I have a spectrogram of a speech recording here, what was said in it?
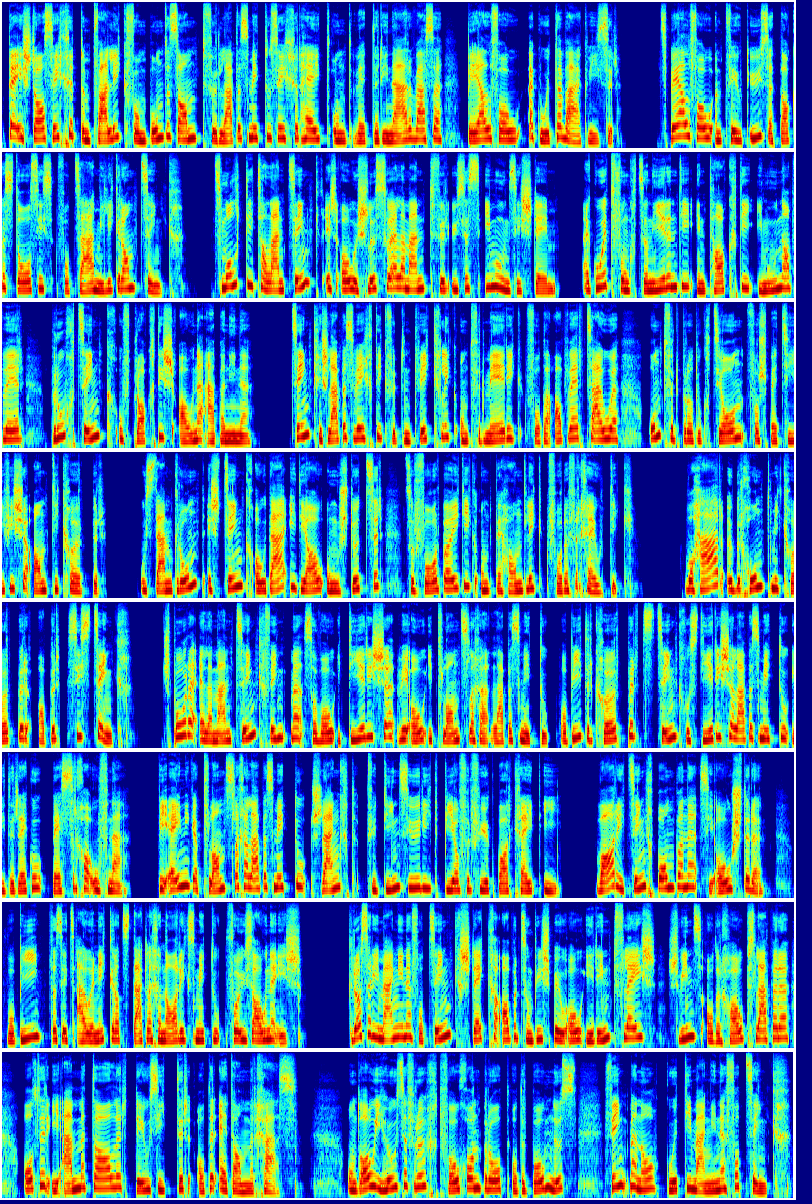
dann ist da sicher die Empfehlung vom Bundesamt für Lebensmittelsicherheit und Veterinärwesen BLV ein guter Wegweiser. Das BLV empfiehlt uns eine Tagesdosis von 10 mg Zink. Das Multitalent Zink ist auch ein Schlüsselelement für unser Immunsystem. Eine gut funktionierende, intakte Immunabwehr braucht Zink auf praktisch allen Ebenen. Zink ist lebenswichtig für die Entwicklung und Vermehrung der Abwehrzellen und für die Produktion von spezifischen Antikörpern. Aus diesem Grund ist Zink auch der ideale Unterstützer zur Vorbeugung und Behandlung einer Verkältung. Woher überkommt mein Körper aber sein Zink? Das Spurenelement Zink findet man sowohl in tierischen wie auch in pflanzlichen Lebensmitteln, wobei der Körper das Zink aus tierischen Lebensmitteln in der Regel besser aufnehmen kann. Bei einigen pflanzlichen Lebensmitteln schränkt Phytinsäure die Bioverfügbarkeit ein. Wahre Zinkbomben sind Austern, wobei das jetzt auch nicht gerade das tägliche Nahrungsmittel von uns allen ist. Grössere Mengen von Zink stecken aber zum Beispiel auch in Rindfleisch, Schweins- oder Kalbsleber oder in Emmentaler, Tilsiter oder Edammerkäse. Und auch in Hülsenfrüchten, Vollkornbrot oder Baumnüsse findet man noch gute Mengen von Zink.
